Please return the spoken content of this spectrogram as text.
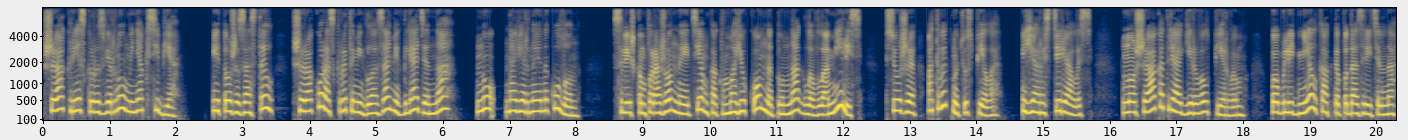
Шиак резко развернул меня к себе и тоже застыл, широко раскрытыми глазами глядя на, ну, наверное, на кулон. Слишком пораженная тем, как в мою комнату нагло вломились, все же отвыкнуть успела. Я растерялась. Но Шиак отреагировал первым. Побледнел как-то подозрительно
